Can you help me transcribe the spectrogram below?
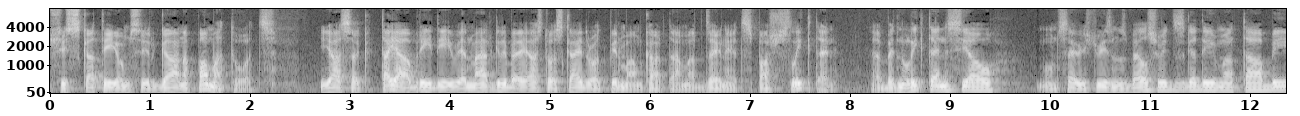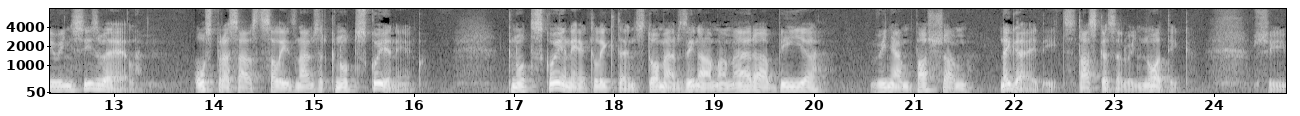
šis skatījums ir gana pamatots. Jāsaka, tajā brīdī vienmēr gribējās to skaidrot pirmām kārtām ar dzinieces pašas likteni. Bet nu, liktenis jau, un sevišķi Vīsmas Belšvicas gadījumā, tā bija viņas izvēle uzprasās salīdzinājums ar Knutu Skujenieku. Knuta Skujenieka liktenis tomēr zināmā mērā bija viņam pašam negaidīts. Tas, kas ar viņu notika, šī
